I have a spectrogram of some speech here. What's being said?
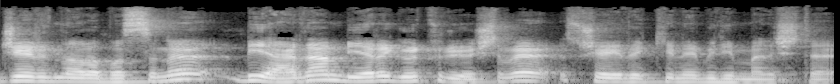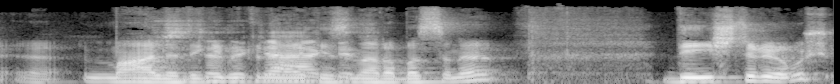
Jerry'nin arabasını bir yerden bir yere götürüyor işte ve şeydeki ne bileyim ben işte e, mahalledeki Sitedeki bütün herkesin herkesin. arabasını değiştiriyormuş.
